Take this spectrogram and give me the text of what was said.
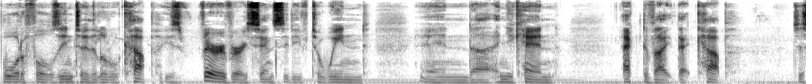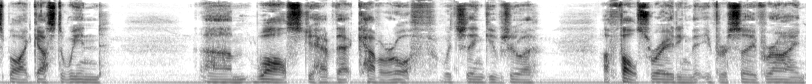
water falls into, the little cup, is very, very sensitive to wind and, uh, and you can activate that cup just by a gust of wind um, whilst you have that cover off, which then gives you a, a false reading that you've received rain.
